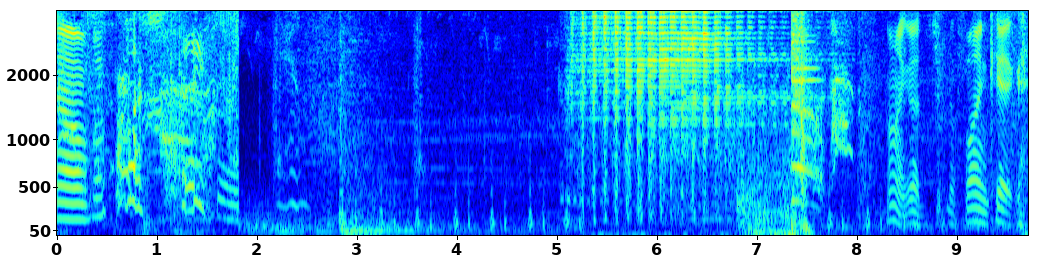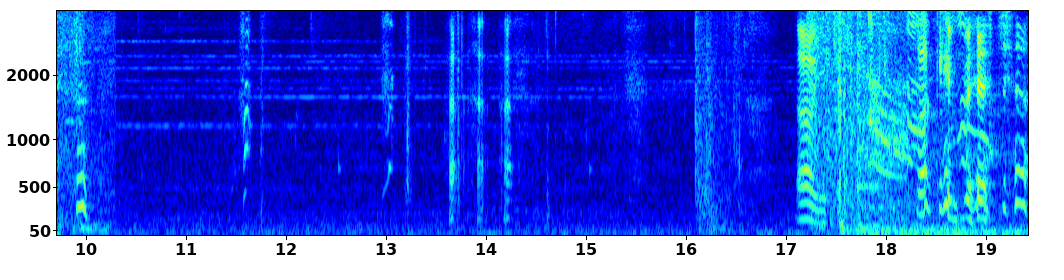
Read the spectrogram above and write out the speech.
Oh, for fuck's sake. Oh my god, the flying kick. oh, you fucking bitch. Is there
